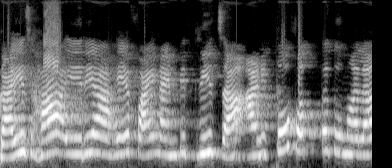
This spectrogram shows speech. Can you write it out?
गाईज हा एरिया आहे फाय नाईन्टी थ्रीचा आणि तो फक्त तुम्हाला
